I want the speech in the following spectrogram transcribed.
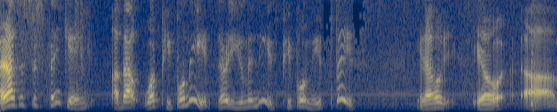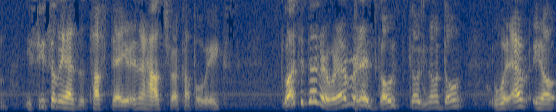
And I was just, just thinking about what people need. There are human needs. People need space. You know, you know, um, you see somebody has a tough day, you're in their house for a couple weeks, go out to dinner, whatever it is, go go, you know, don't whatever you know,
